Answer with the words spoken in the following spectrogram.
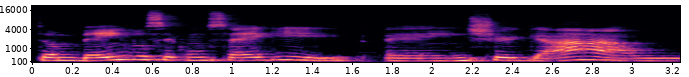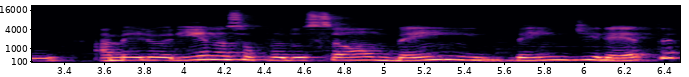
também você consegue é, enxergar o, a melhoria na sua produção bem, bem direta.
